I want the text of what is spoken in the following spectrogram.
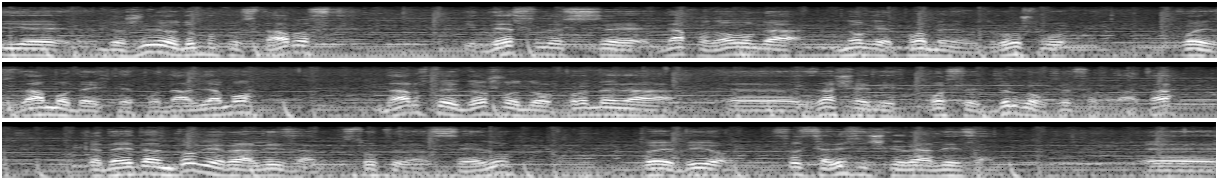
je doživio duboku starost i desile su se nakon ovoga mnoge promjene u društvu koje znamo da ih ne ponavljamo. Naravno je došlo do promjena e, značajnih posle drugog svjetskog rata, kada je jedan drugi realizam stupio na scenu, to je bio socijalistički realizam. E,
